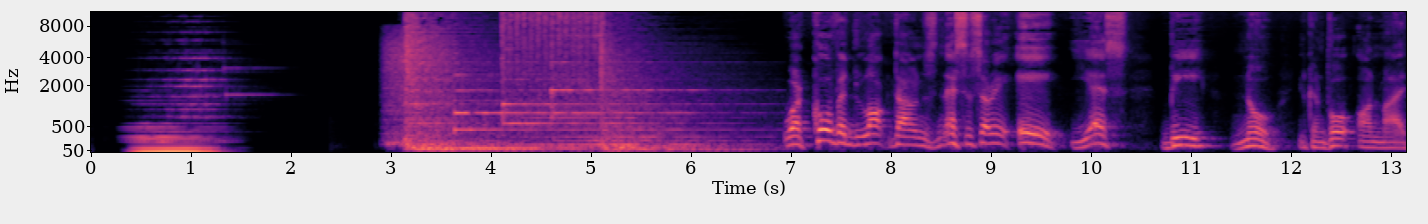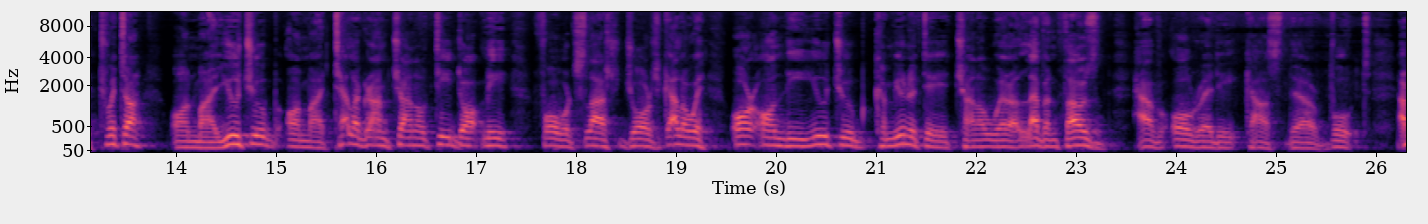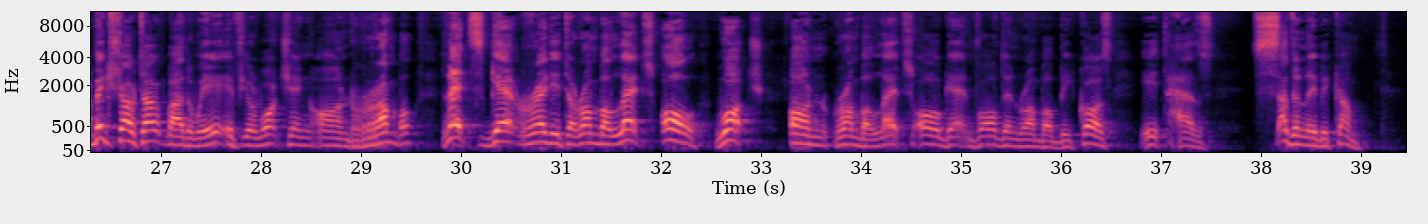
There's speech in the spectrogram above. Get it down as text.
Were COVID lockdowns necessary? A, yes. B, no. You can vote on my Twitter, on my YouTube, on my Telegram channel, t.me forward slash George Galloway, or on the YouTube community channel where 11,000 have already cast their vote. A big shout out, by the way, if you're watching on Rumble. Let's get ready to rumble. Let's all watch on Rumble. Let's all get involved in Rumble because it has suddenly become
